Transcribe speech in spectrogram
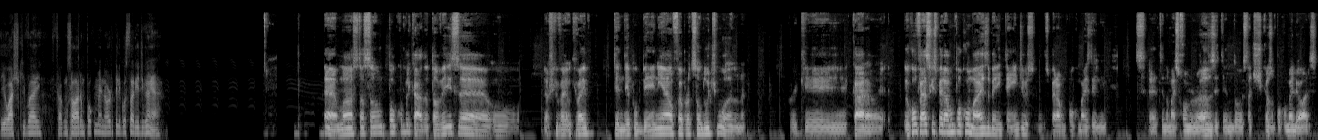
E eu acho que vai ficar com um salário um pouco menor do que ele gostaria de ganhar. É, uma situação um pouco complicada. Talvez é, o, eu acho que vai, o que vai tender pro Benny é, foi a produção do último ano, né? Porque, cara, eu confesso que esperava um pouco mais do Benintendi, esperava um pouco mais dele é, tendo mais home runs e tendo estatísticas um pouco melhores.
